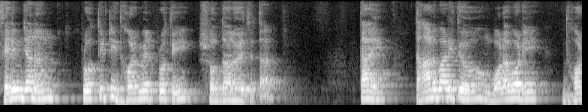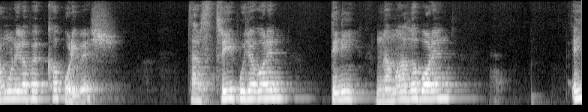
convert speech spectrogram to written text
সেলিম জানান, প্রতিটি ধর্মের প্রতি শ্রদ্ধা রয়েছে তার। তাই তার বাড়িতেও বরাবরই ধর্মনিরপেক্ষ পরিবেশ। তার স্ত্রী পুজো করেন, তিনি নামাজও পড়েন। এই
